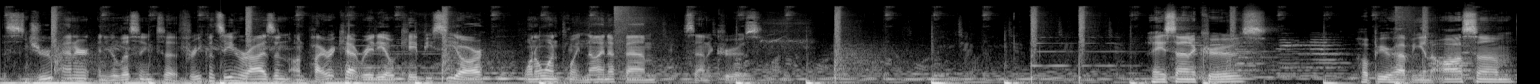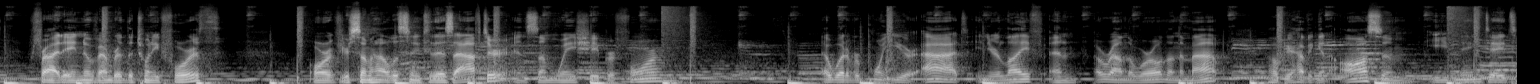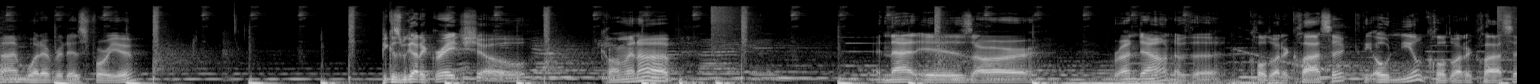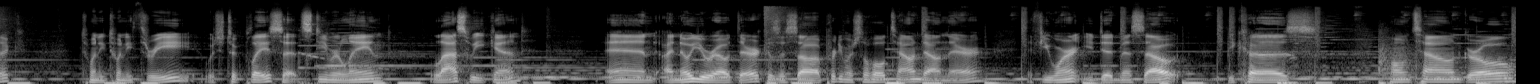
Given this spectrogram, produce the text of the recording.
This is Drew Penner, and you're listening to Frequency Horizon on Pirate Cat Radio, KPCR 101.9 FM, Santa Cruz. Hey, Santa Cruz. Hope you're having an awesome Friday, November the 24th. Or if you're somehow listening to this after in some way, shape, or form, at whatever point you're at in your life and around the world on the map, I hope you're having an awesome evening, daytime, whatever it is for you. Because we got a great show coming up. And that is our rundown of the Coldwater Classic, the O'Neill Coldwater Classic 2023, which took place at Steamer Lane last weekend. And I know you were out there because I saw pretty much the whole town down there. If you weren't, you did miss out because hometown girl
